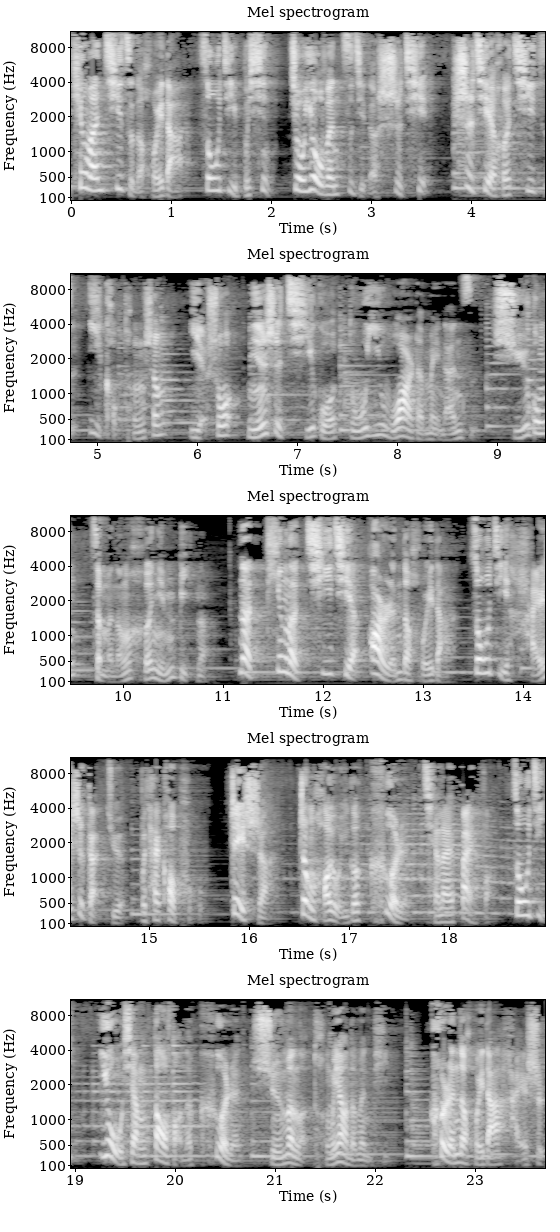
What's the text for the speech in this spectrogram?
听完妻子的回答，邹忌不信，就又问自己的侍妾。侍妾和妻子异口同声，也说：“您是齐国独一无二的美男子，徐公怎么能和您比呢？”那听了妻妾二人的回答，邹忌还是感觉不太靠谱。这时啊，正好有一个客人前来拜访，邹忌又向到访的客人询问了同样的问题，客人的回答还是：“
